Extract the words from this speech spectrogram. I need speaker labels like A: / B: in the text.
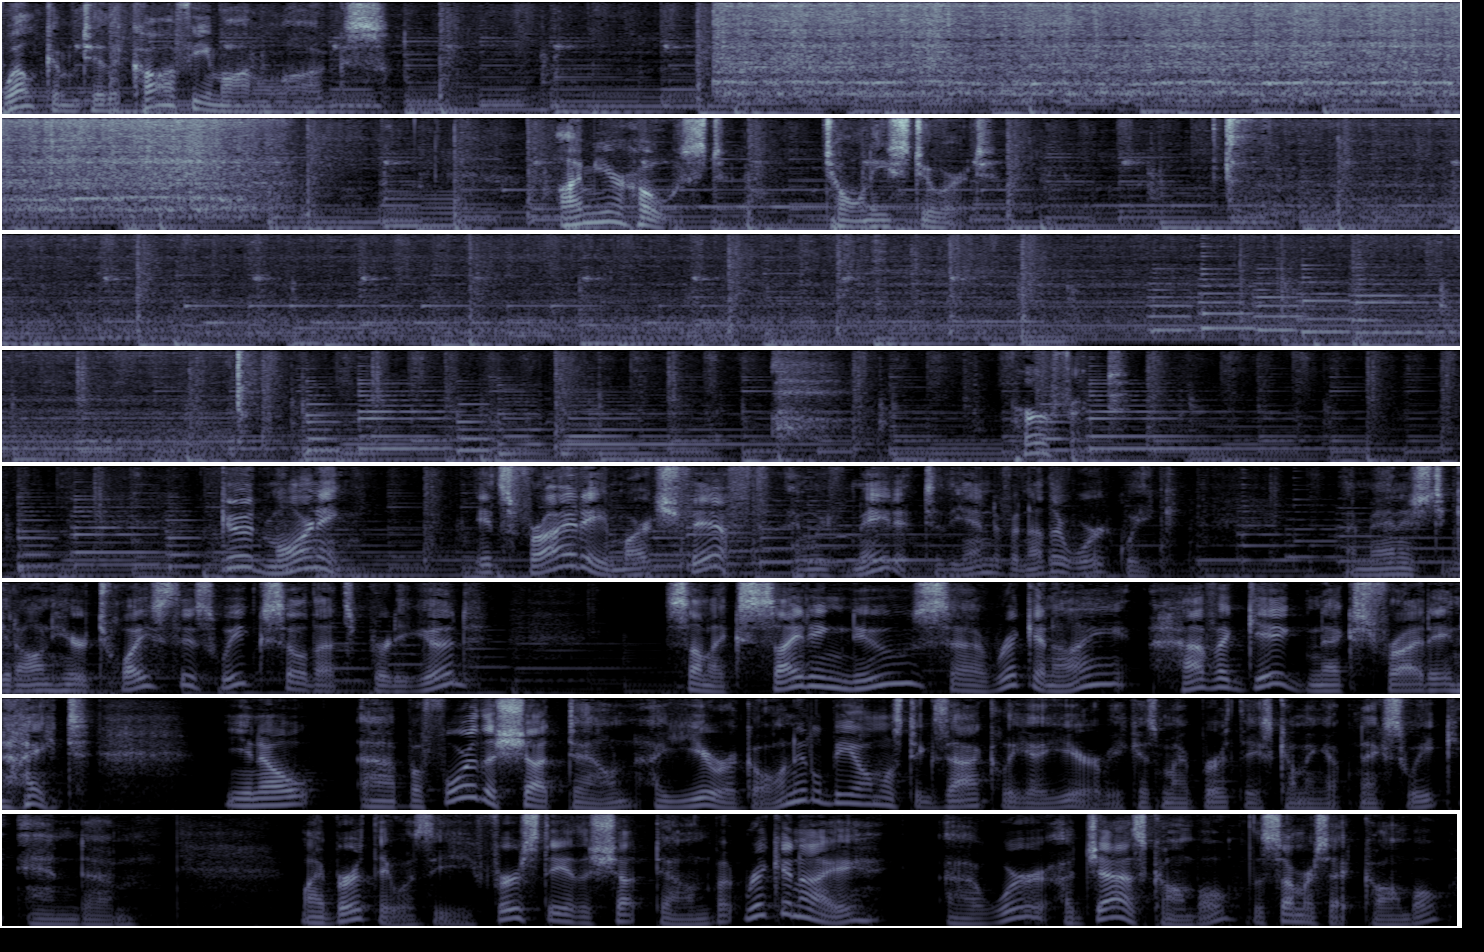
A: Welcome to the Coffee Monologues. I'm your host, Tony Stewart. It's Friday, March 5th, and we've made it to the end of another work week. I managed to get on here twice this week, so that's pretty good. Some exciting news uh, Rick and I have a gig next Friday night. You know, uh, before the shutdown a year ago, and it'll be almost exactly a year because my birthday's coming up next week, and um, my birthday was the first day of the shutdown. But Rick and I uh, were a jazz combo, the Somerset combo,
